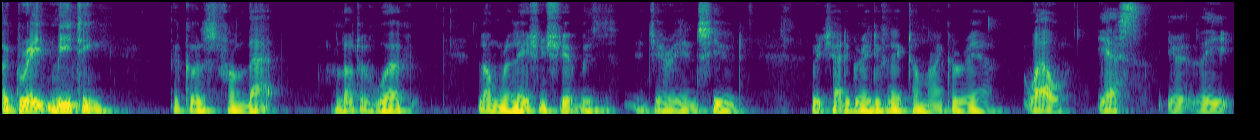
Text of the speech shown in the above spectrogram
a great meeting because from that, a lot of work, long relationship with Gerry ensued, which had a great effect on my career. Well, yes, you, the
